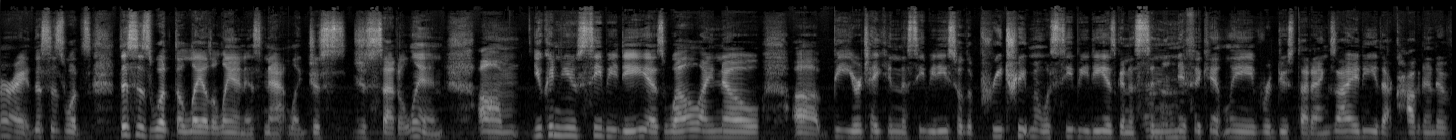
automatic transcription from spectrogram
all right this is what's this is what the lay of the land is nat like just just settle in. Um, you can use cbd as well. I know uh, b you're taking the cbd so the pre-treatment with cbd is going to mm-hmm. significantly reduce that anxiety that cognitive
